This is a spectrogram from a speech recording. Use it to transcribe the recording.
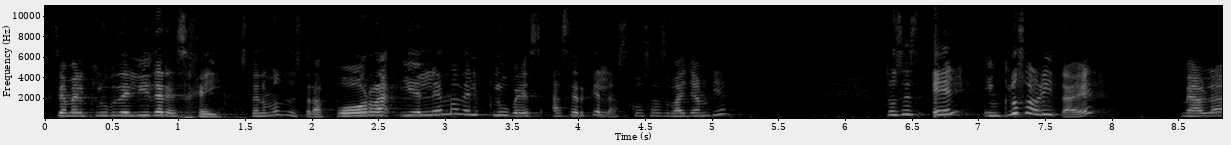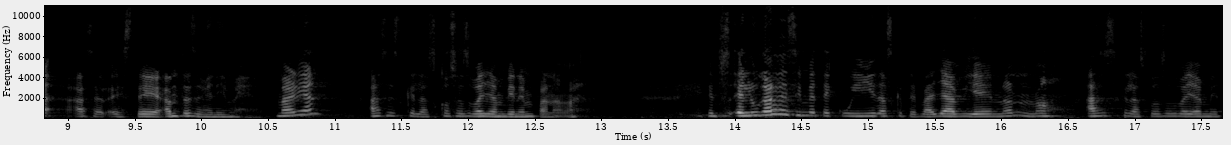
que se llama el Club de Líderes Hey. tenemos nuestra porra y el lema del club es hacer que las cosas vayan bien. Entonces, él, incluso ahorita, ¿eh? Me habla este, antes de venirme. Marian, haces que las cosas vayan bien en Panamá. Entonces, en lugar de decirme te cuidas, que te vaya bien, no, no, no, haces que las cosas vayan bien.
